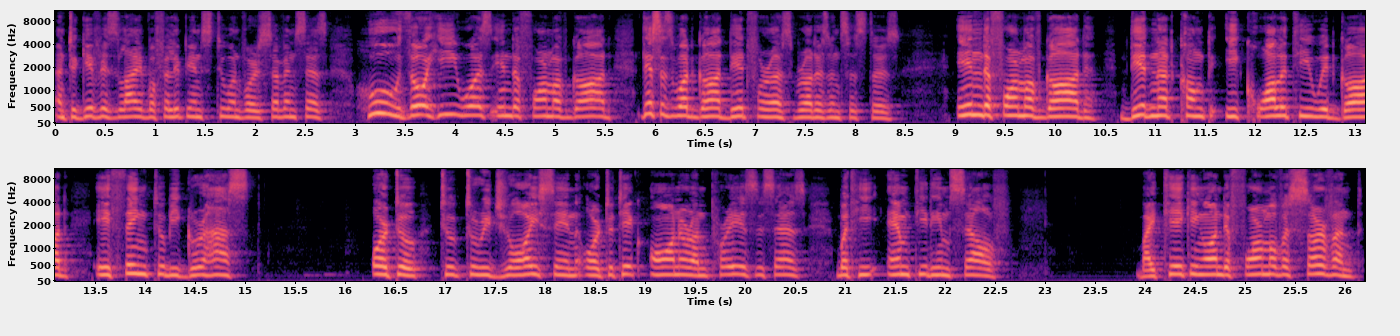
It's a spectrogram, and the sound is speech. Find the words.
and to give his life, but Philippians 2 and verse 7 says, who, though he was in the form of God, this is what God did for us, brothers and sisters. In the form of God, did not count equality with God a thing to be grasped, or to, to, to rejoice in or to take honor and praise, he says, but he emptied himself. By taking on the form of a servant,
